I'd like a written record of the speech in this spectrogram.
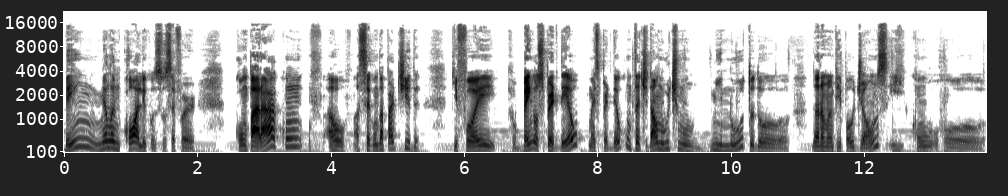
bem melancólico, se você for comparar com a, a segunda partida, que foi o Bengals perdeu, mas perdeu com um touchdown no último minuto do Donovan People Jones e com o,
